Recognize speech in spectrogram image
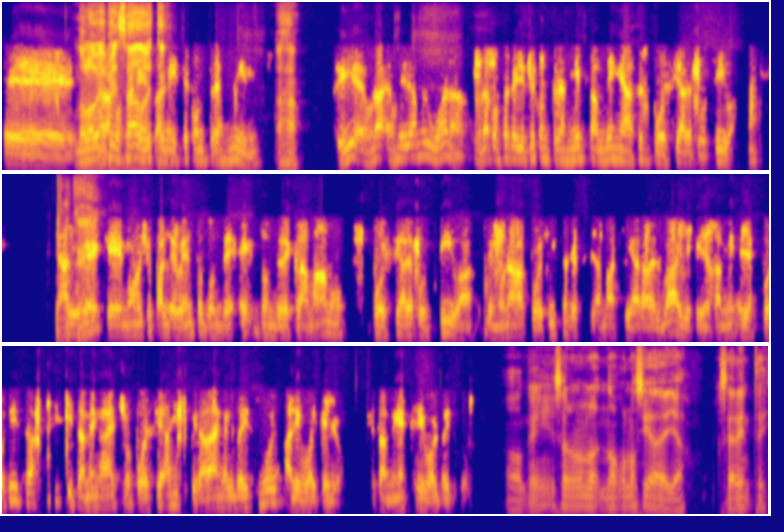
Eh, no lo había pensado. Yo también hice con 3000. Ajá. Sí, es una, es una idea muy buena. Una cosa que yo hice con 3000 también es hacer poesía deportiva. Es algo que, hemos hecho un par de eventos donde, eh, donde declamamos poesía deportiva. Tengo una poetisa que se llama Kiara del Valle, que ella también ella es poetisa y también ha hecho poesías inspiradas en el béisbol, al igual que yo, que también escribo el béisbol. Ok, eso no, no conocía de ella. Excelente.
